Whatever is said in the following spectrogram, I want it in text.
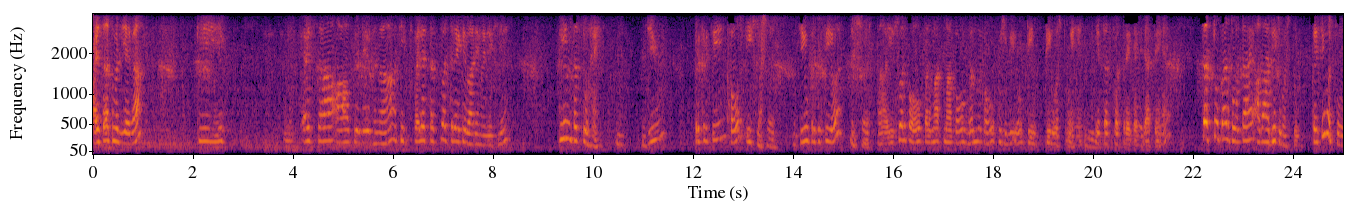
ऐसा समझिएगा। कि ऐसा आप देखना कि पहले तत्व त्रय के बारे में देखिए। तीन तत्व हैं। जीव प्रकृति और ईश्वर। जीव प्रकृति और हाँ ईश्वर कहो परमात्मा कहो ब्रह्म कहो कुछ भी हो तीन तीन वस्तुएँ हैं। ये तत्व त्रय कहे जाते हैं। तत्व का अर्थ होता है अबाधित वस्तु। कैसी वस्तु?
